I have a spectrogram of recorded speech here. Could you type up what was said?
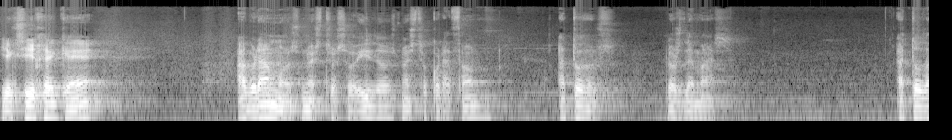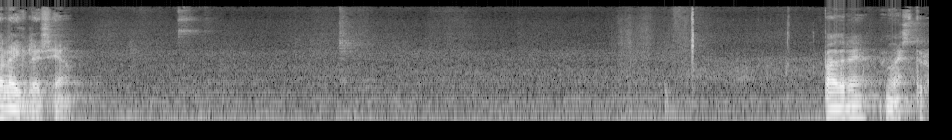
Y exige que abramos nuestros oídos, nuestro corazón a todos los demás, a toda la iglesia. Padre nuestro,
